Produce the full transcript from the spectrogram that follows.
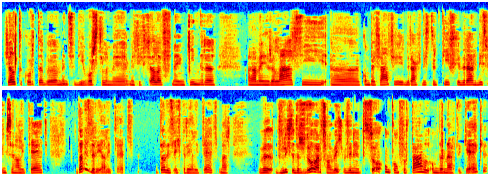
geldtekort hebben, mensen die worstelen met, met zichzelf, met hun kinderen, uh, met hun relatie, uh, compensatiegedrag, destructief gedrag, dysfunctionaliteit. Dat is de realiteit. Dat is echt de realiteit. Maar we vluchten er zo hard van weg. We vinden het zo oncomfortabel om ernaar te kijken,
